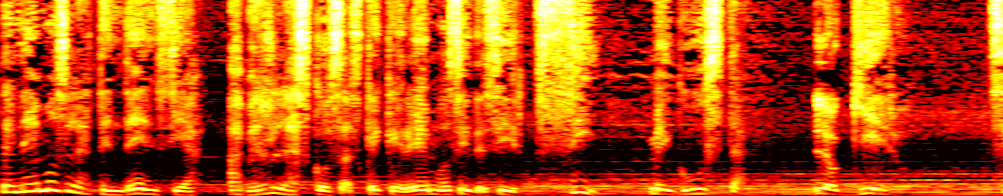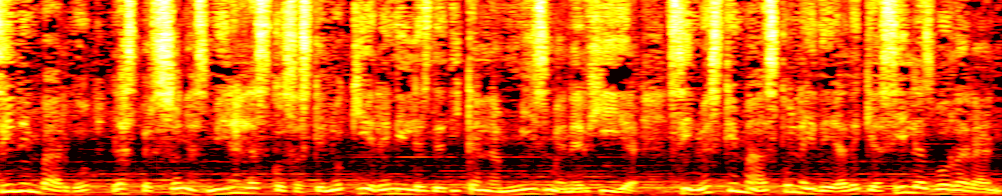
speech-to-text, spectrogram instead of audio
Tenemos la tendencia a ver las cosas que queremos y decir, sí, me gusta, lo quiero. Sin embargo, las personas miran las cosas que no quieren y les dedican la misma energía, si no es que más con la idea de que así las borrarán,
